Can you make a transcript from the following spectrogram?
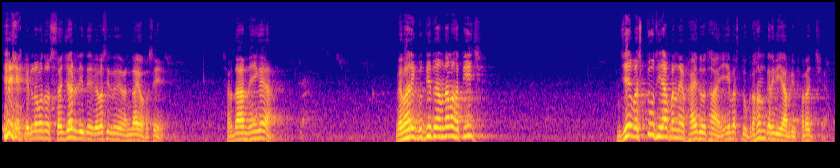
કેટલો બધો સજડ રીતે વ્યવસ્થિત રીતે રંગાયો હશે. સરદાર નહીં ગયા. વ્યવહારિક બુદ્ધિ તો એમનામાં હતી જ. જે વસ્તુથી આપણને ફાયદો થાય, એ વસ્તુ ગ્રહણ કરવી આપણી ફરજ છે.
